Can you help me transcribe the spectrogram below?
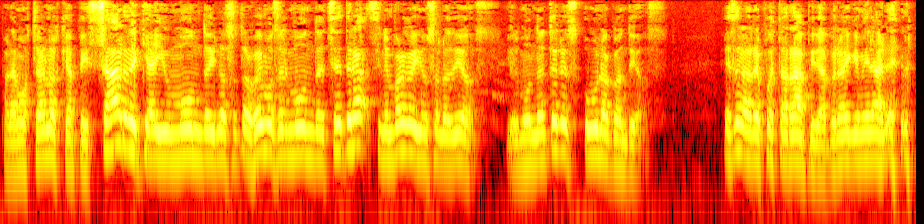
para mostrarnos que a pesar de que hay un mundo y nosotros vemos el mundo, etc., sin embargo hay un solo Dios y el mundo entero es uno con Dios. Esa es la respuesta rápida, pero hay que mirar el,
